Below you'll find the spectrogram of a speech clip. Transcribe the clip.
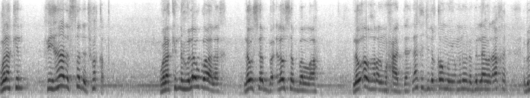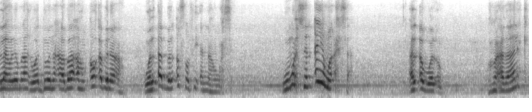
ولكن في هذا الصدد فقط. ولكنه لو بالغ لو سب لو سب الله لو أظهر المحادة لا تجد قوم يؤمنون بالله والآخر بالله واليوم الآخر يودون آباءهم أو أبناءهم. والأب الأصل فيه أنه محسن. ومحسن أيما إحسان الأب والأم. ومع ذلك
